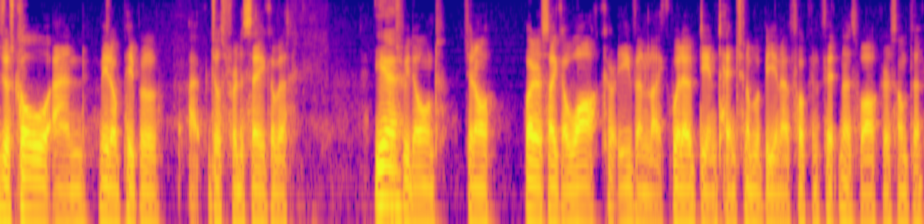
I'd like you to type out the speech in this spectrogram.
Just go and meet up people uh, just for the sake of it. yeah, which we don't. You know, whether it's like a walk or even like without the intention of it being a fucking fitness walk or something.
